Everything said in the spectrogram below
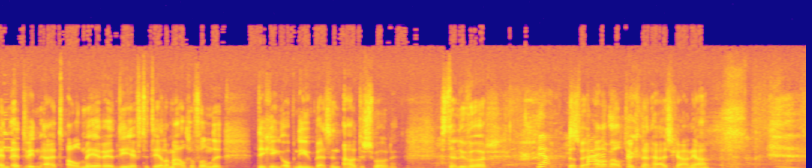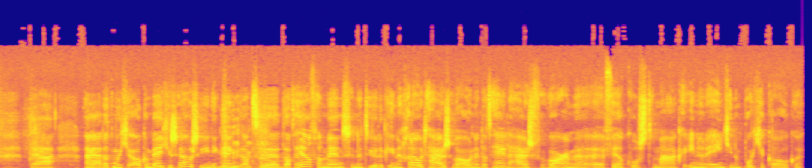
En Edwin uit Almere, die heeft het helemaal gevonden. Die ging opnieuw bij zijn ouders wonen. Stel u voor ja, dat wij spaart. allemaal terug naar huis gaan, ja? Ja, nou ja, dat moet je ook een beetje zo zien. Ik denk dat, uh, dat heel veel mensen natuurlijk in een groot huis wonen... dat hele huis verwarmen, uh, veel kosten maken... in hun eentje een potje koken.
